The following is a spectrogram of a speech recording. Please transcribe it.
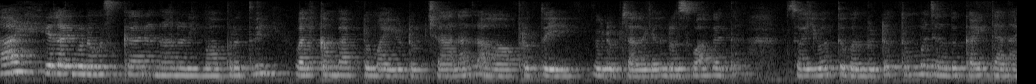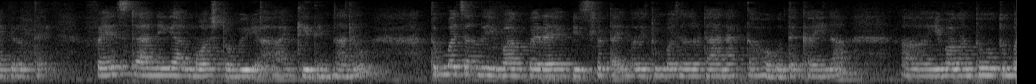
ಹಾಯ್ ಎಲ್ಲರಿಗೂ ನಮಸ್ಕಾರ. ನಾನು ನಿಮ್ಮ Prithvi. Welcome back to my YouTube channel Prithvi YouTube ಚಾನಲ್ಗೆ ಎಲ್ಲರೂ ಸ್ವಾಗತ. ಸೊ ಇವತ್ತು ಬಂದುಬಿಟ್ಟು ತುಂಬ ಜನದ್ದು ಕೈ ಟ್ಯಾನ್ ಆಗಿರುತ್ತೆ. ಫೇಸ್ ಟ್ಯಾನಿಗೆ ಆಲ್ಮೋಸ್ಟ್ ವೀಡಿಯೋ ಹಾಕಿದ್ದೀನಿ ನಾನು. ತುಂಬ ಜನದ್ದು ಇವಾಗ ಬೇರೆ ಬಿಸಿಲು ಟೈಮಲ್ಲಿ ತುಂಬ ಜನ ಟ್ಯಾನ್ ಆಗ್ತಾ ಹೋಗುತ್ತೆ ಕೈನ. ಇವಾಗಂತೂ ತುಂಬ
